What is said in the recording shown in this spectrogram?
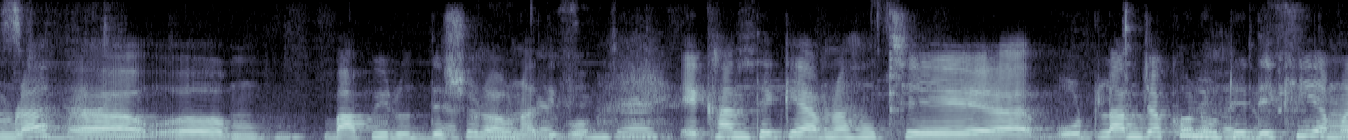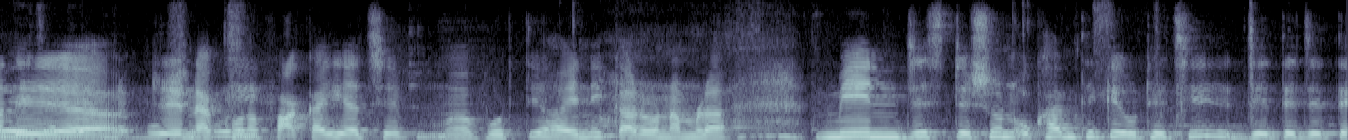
আমরা বাপির উদ্দেশ্যে রওনা দিব। এখান থেকে আমরা হচ্ছে উঠলাম যখন উঠে দেখি আমাদের ট্রেন এখনও ফাঁকাই আছে ভর্তি হয়নি কারণ আমরা মেন যে স্টেশন ওখান থেকে উঠেছি যেতে যেতে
